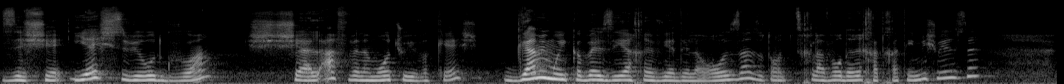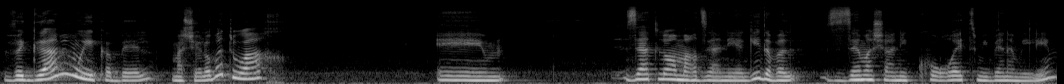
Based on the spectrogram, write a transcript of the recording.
זה שיש סבירות גבוהה, שעל אף ולמרות שהוא יבקש, גם אם הוא יקבל זה יהיה אחרי ויה דלה זאת אומרת, צריך לעבור דרך חתחתים בשביל זה, וגם אם הוא יקבל, מה שלא בטוח, אמ, זה את לא אמרת, זה אני אגיד, אבל זה מה שאני קוראת מבין המילים.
